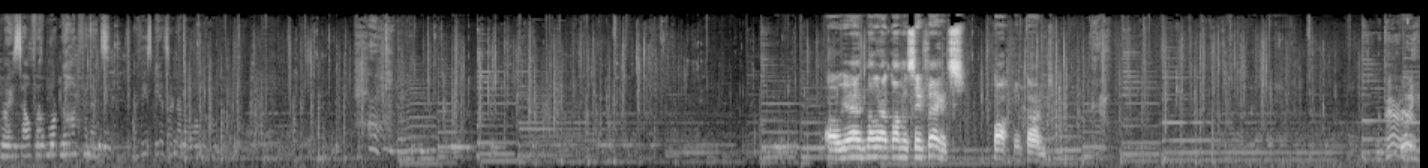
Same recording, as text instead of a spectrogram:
carry myself with more confidence, or these kids are gonna walk home. Oh yeah, he's not gonna come and say thanks. Fucking cunt. Apparently,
